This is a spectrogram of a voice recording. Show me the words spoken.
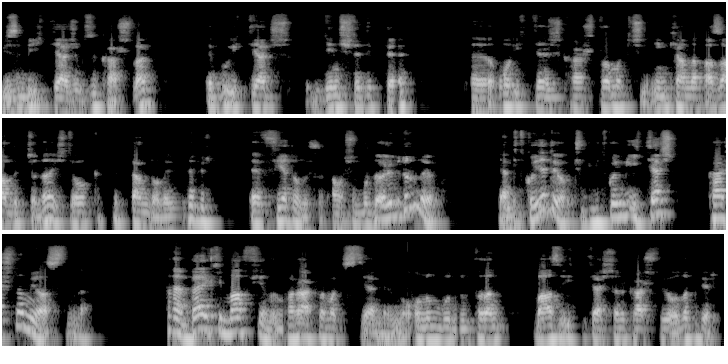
bizim bir ihtiyacımızı karşılar. E bu ihtiyaç genişledikçe e, o ihtiyacı karşılamak için imkanlar azaldıkça da işte o kıtlıktan dolayı da bir e, fiyat oluşur. Ama şimdi burada öyle bir durum da yok. Yani Bitcoin'de de yok. Çünkü Bitcoin bir ihtiyaç karşılamıyor aslında. Ha, belki mafyanın, para aklamak isteyenlerin, onun bunun falan bazı ihtiyaçlarını karşılıyor olabilir.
